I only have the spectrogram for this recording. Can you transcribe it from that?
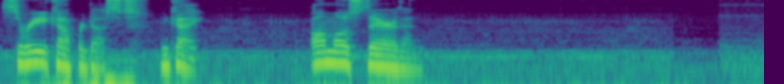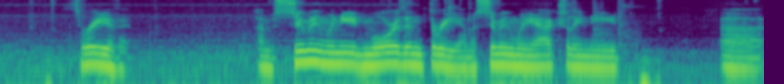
Three copper dust. Okay. Almost there then. Three of it. I'm assuming we need more than three. I'm assuming we actually need... Uh,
